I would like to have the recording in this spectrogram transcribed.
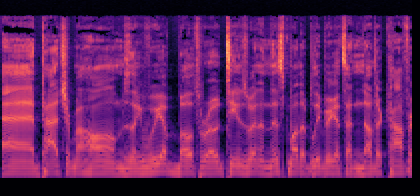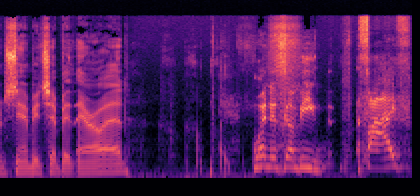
and Patrick Mahomes, like if we have both road teams win and this mother bleeper gets another conference championship in Arrowhead. when it's gonna be five.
